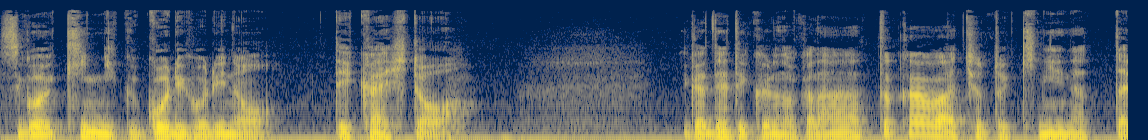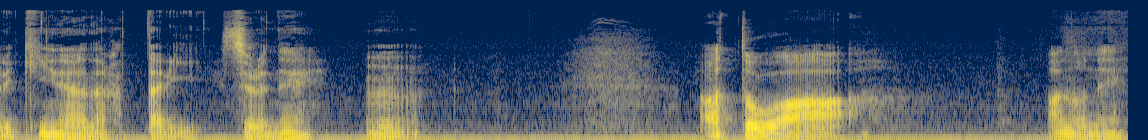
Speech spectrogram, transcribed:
すごい筋肉ゴリゴリのでっかい人が出てくるのかなとかはちょっと気になったり気にならなかったりするね。うん。あとは、あのね、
